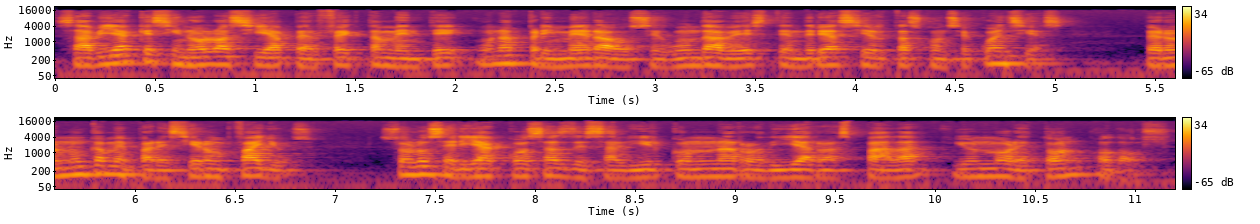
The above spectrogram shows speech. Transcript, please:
Sabía que si no lo hacía perfectamente una primera o segunda vez tendría ciertas consecuencias, pero nunca me parecieron fallos, solo sería cosas de salir con una rodilla raspada y un moretón o dos.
